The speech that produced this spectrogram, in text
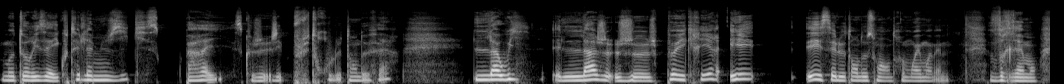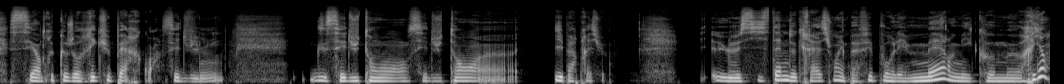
m'autoriser à écouter de la musique, pareil, ce que j'ai plus trop le temps de faire. Là oui, là je peux écrire et et c'est le temps de soin entre moi et moi-même. Vraiment, c'est un truc que je récupère quoi. C'est du c'est du temps, c'est du temps euh, hyper précieux. Le système de création est pas fait pour les mères, mais comme rien.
